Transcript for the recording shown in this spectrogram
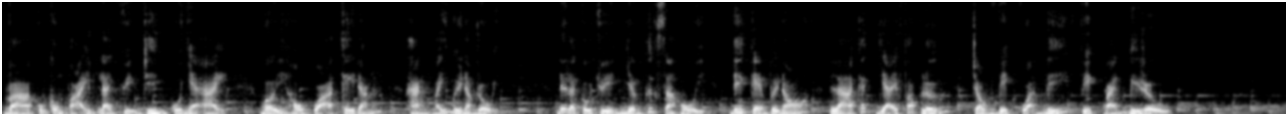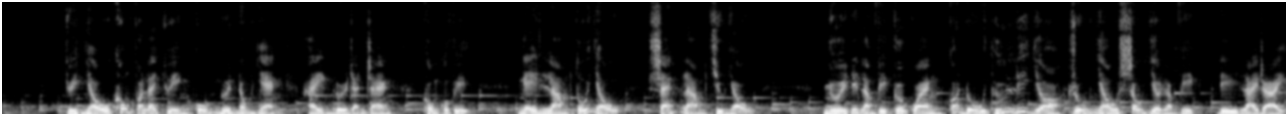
và cũng không phải là chuyện riêng của nhà ai bởi hậu quả cây đắng hàng mấy mươi năm rồi. Đây là câu chuyện nhận thức xã hội, đi kèm với nó là các giải pháp lớn trong việc quản lý việc bán bia rượu. Chuyện nhậu không phải là chuyện của người nông nhàn hay người rảnh rang, không có việc. Ngày làm tối nhậu, sáng làm chiều nhậu, Người đi làm việc cơ quan có đủ thứ lý do rủ nhau sau giờ làm việc đi lai rai.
